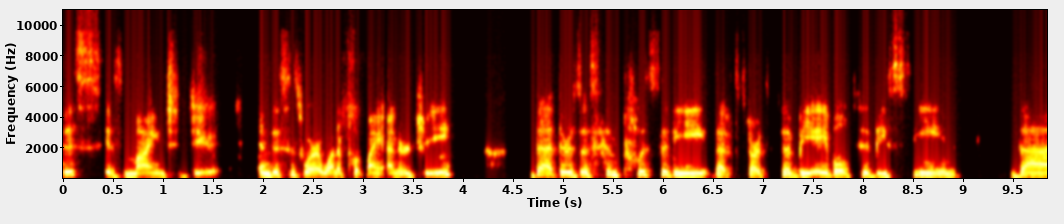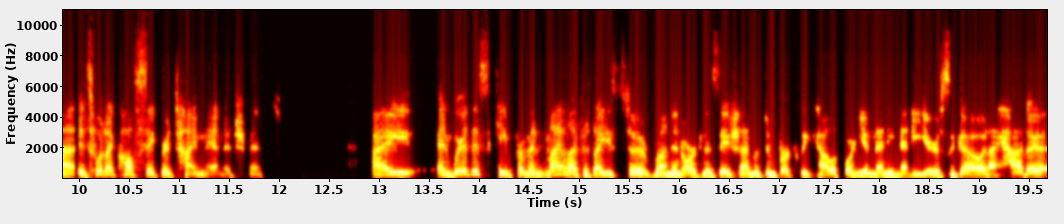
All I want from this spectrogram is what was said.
this is mine to do and this is where i want to put my energy that there's a simplicity that starts to be able to be seen that it's what i call sacred time management i and where this came from in my life is I used to run an organization. I lived in Berkeley, California many, many years ago, and I had a,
